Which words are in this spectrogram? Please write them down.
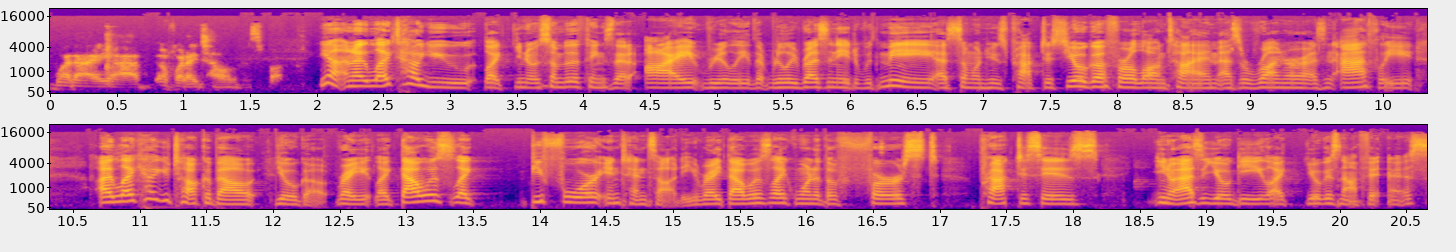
what I uh, of what I tell in this book. Yeah, and I liked how you like you know some of the things that I really that really resonated with me as someone who's practiced yoga for a long time, as a runner, as an athlete I like how you talk about yoga, right? Like that was like before Intensati, right? That was like one of the first practices. You know, as a yogi, like yoga's not fitness.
